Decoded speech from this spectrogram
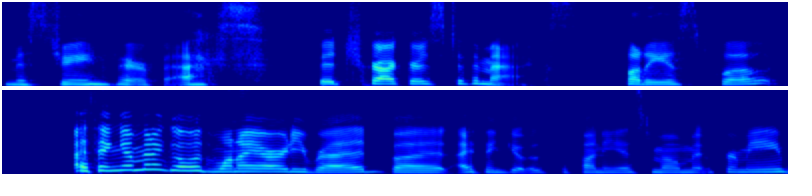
Miss Jane Fairfax. Bitch crackers to the max. Funniest quote? I think I'm going to go with one I already read, but I think it was the funniest moment for me.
